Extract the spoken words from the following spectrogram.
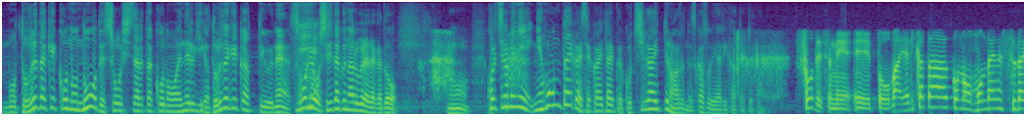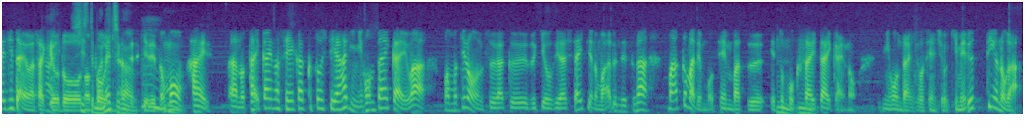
もうどれだけこの脳で消費されたこのエネルギーがどれだけかっていうね総量を知りたくなるぐらいだけど、うん、これちなみに日本大会世界大会こう違いっていうのはあるんですか？そういうやり方とか。そうですね、えーとまあ、やり方、この問題の出題自体は先ほどの通りなんですけれども、はい、あの大会の性格として、やはり日本大会は、まあ、もちろん数学好きを増やしたいというのもあるんですが、まあ、あくまでも選抜、えっと、国際大会の日本代表選手を決めるっていうのが、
